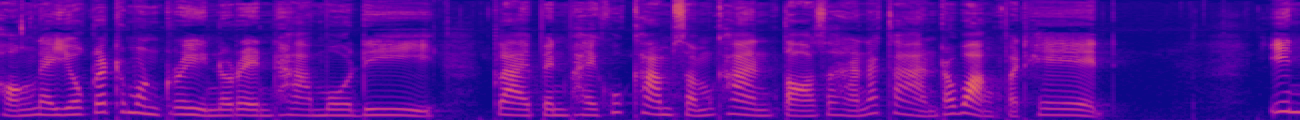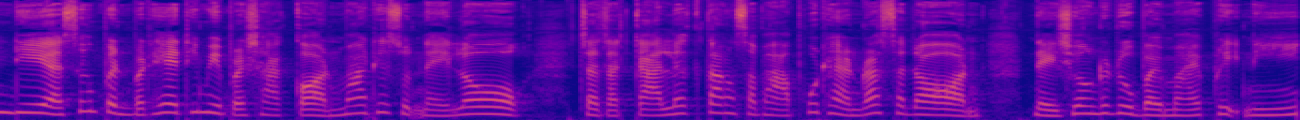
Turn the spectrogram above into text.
ของนายกรัฐมนตรีนเรนทราโมดี กลายเป็นภัยคุกคามสำคัญต่อสถานการณ์ระหว่างประเทศ อินเดียซึ่งเป็นประเทศที่มีประชากรมากที่สุดในโลก จะจัดการเลือกตั้งสภาผู้แทนราษฎร ในช่วงฤดูใบไม้ผลินี้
